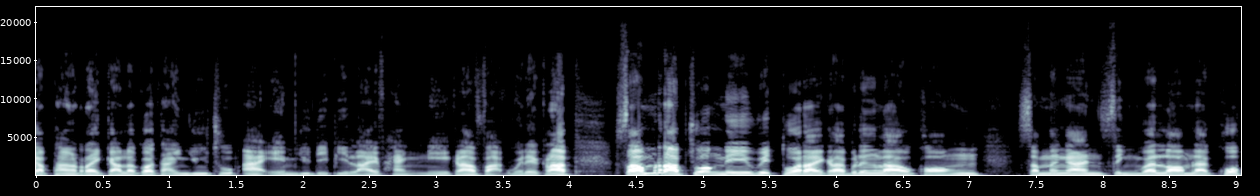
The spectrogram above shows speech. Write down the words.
กับทางรายการแล้วก็ทาง YouTube RM UDP Live แห่งนี้ครับฝากไว้ด้วยครับสำหรับช่วงนี้วิทย์ทั่วรายการเรื่องราวของสำนักงานสิ่งแวดล้อมและควบ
